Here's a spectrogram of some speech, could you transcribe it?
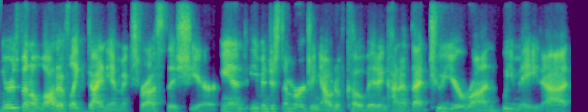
there's been a lot of like dynamics for us this year and even just emerging out of COVID and kind of that 2-year run we made at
